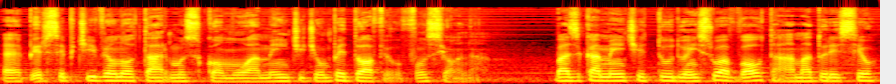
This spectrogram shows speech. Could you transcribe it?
É perceptível notarmos como a mente de um pedófilo funciona. Basicamente, tudo em sua volta amadureceu,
